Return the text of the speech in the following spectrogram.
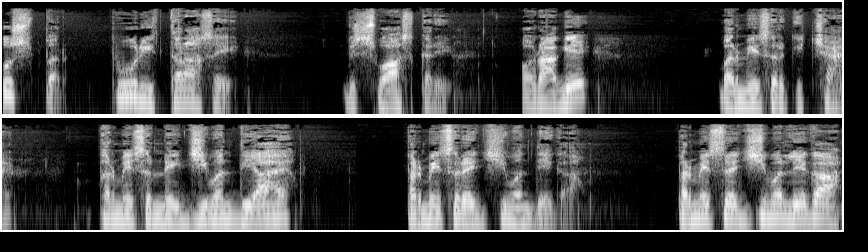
उस पर पूरी तरह से विश्वास करें और आगे परमेश्वर की इच्छा है। परमेश्वर ने जीवन दिया है, परमेश्वर है जीवन देगा। परमेश्वर जीवन लेगा।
